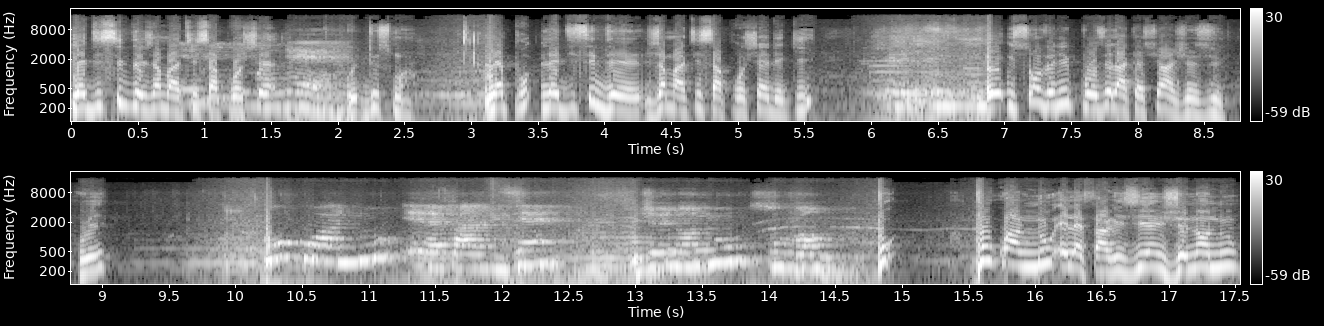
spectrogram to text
Les disciples de Jean-Baptiste s'approchaient. Oui, doucement. Les, disciples de Jean-Baptiste s'approchaient de qui? Et ils sont venus poser la question à Jésus. Oui Pourquoi nous et les pharisiens jeûnons-nous souvent? Pourquoi nous et les pharisiens jeûnons-nous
